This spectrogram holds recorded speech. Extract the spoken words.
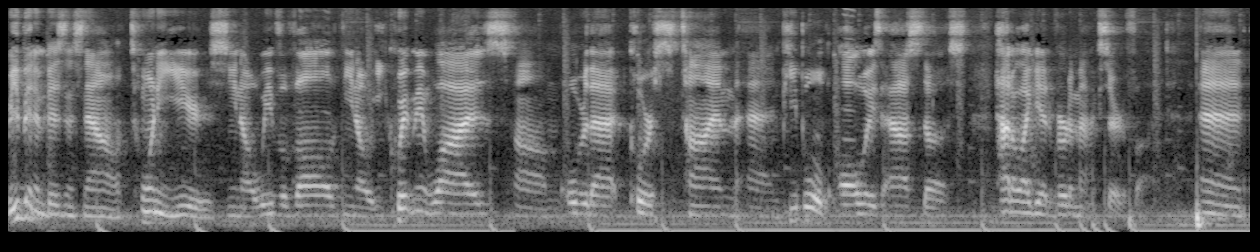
we've been in business now 20 years. You know, we've evolved, you know, equipment wise um, over that course time, and people have always asked us, how do I get Vertimax certified? And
